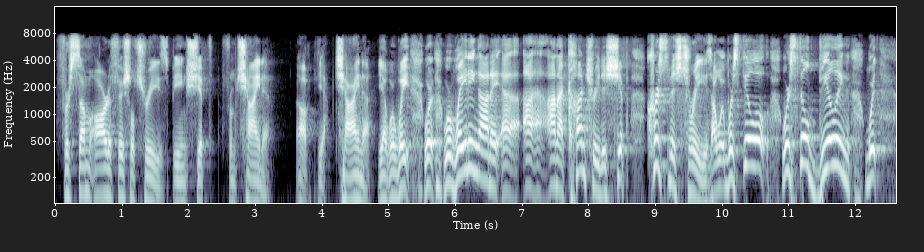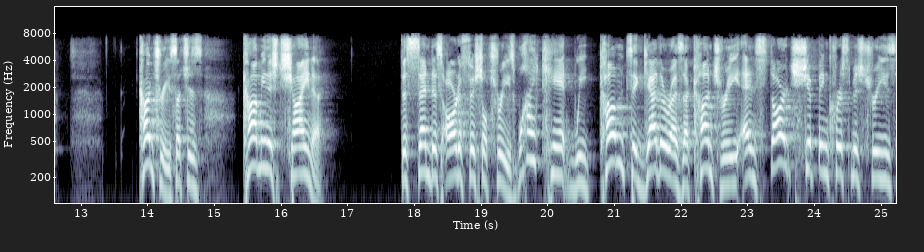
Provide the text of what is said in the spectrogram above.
for some artificial trees being shipped from China. Oh yeah, China. Yeah, we're wait we're we're waiting on a uh, uh on a country to ship Christmas trees. Uh, we're still we're still dealing with countries such as communist China to send us artificial trees. Why can't we come together as a country and start shipping Christmas trees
